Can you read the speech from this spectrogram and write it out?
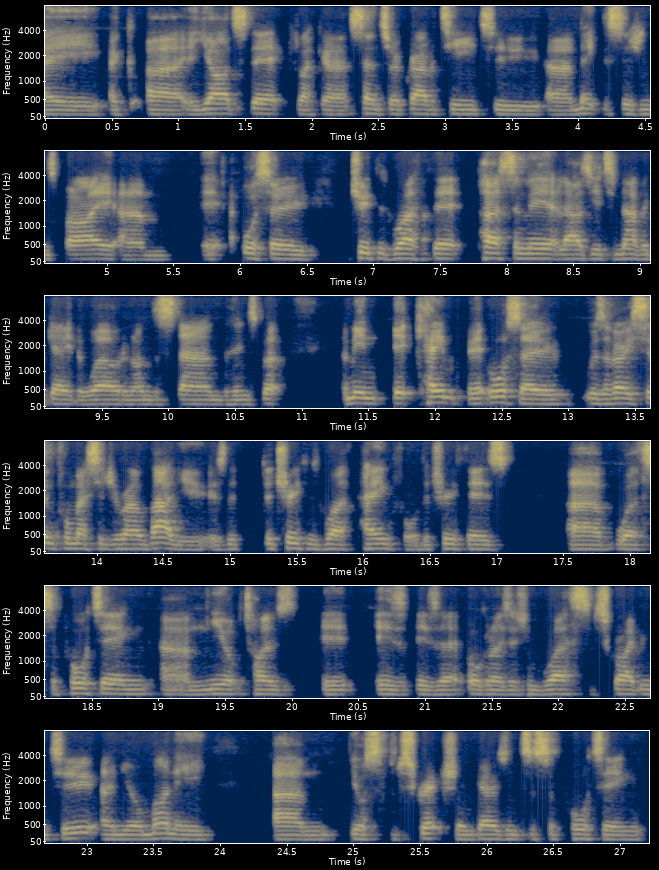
a, a, a yardstick, like a center of gravity to uh, make decisions by. Um, it also truth is worth it. Personally, it allows you to navigate the world and understand things. But I mean, it came. It also was a very simple message around value: is that the truth is worth paying for. The truth is uh, worth supporting. Um, New York Times is is an organization worth subscribing to, and your money, um, your subscription goes into supporting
